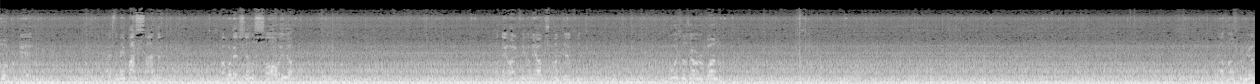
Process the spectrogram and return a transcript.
boa, porque mas também passada, favorecendo o sol aí, ó. fica meio descontento. Né? Rua José Urbano. Nós vamos primeiro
